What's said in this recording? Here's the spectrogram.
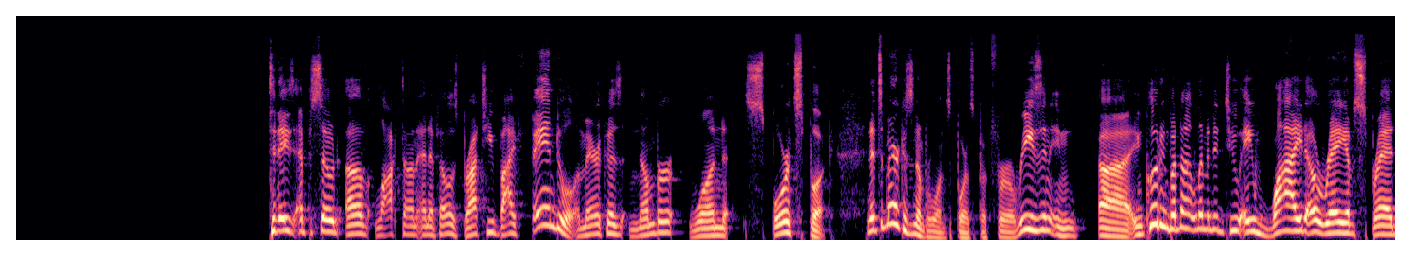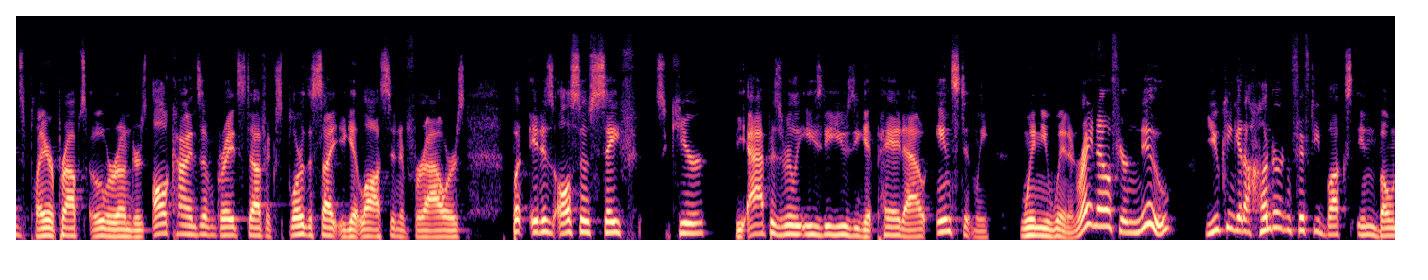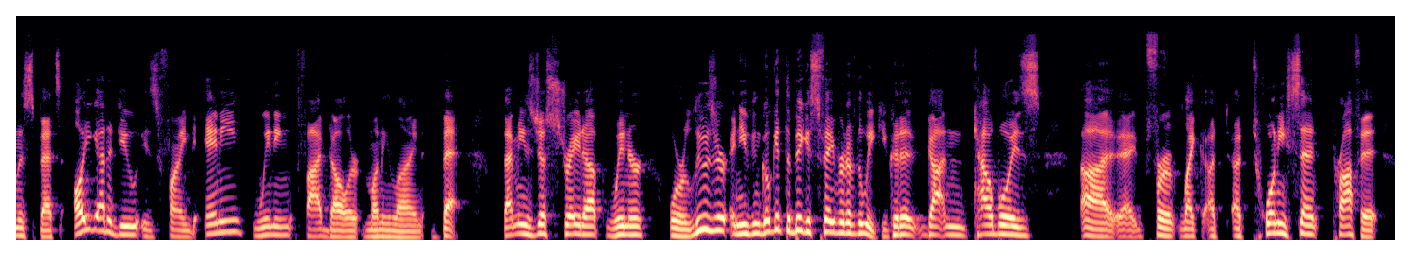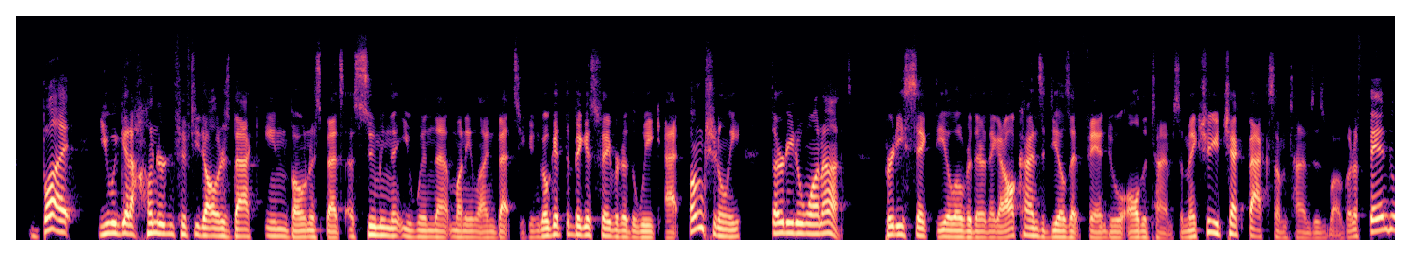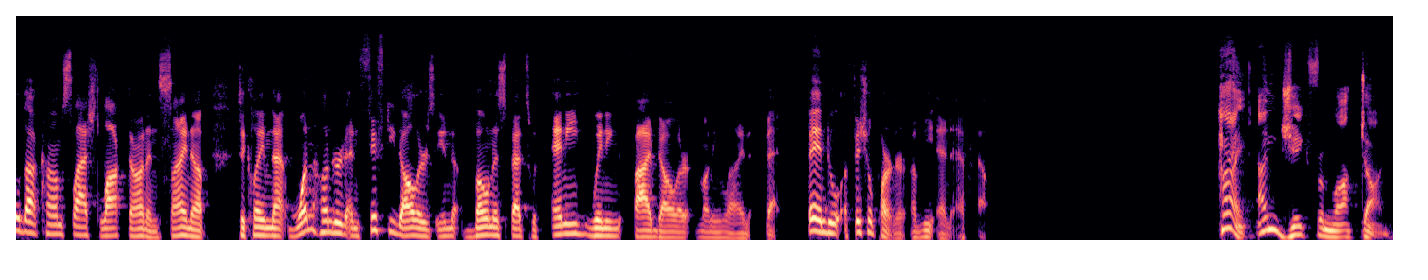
Today's episode of Locked On NFL is brought to you by FanDuel, America's number one sports book. And it's America's number one sports book for a reason, in, uh, including but not limited to a wide array of spreads, player props, over-unders, all kinds of great stuff. Explore the site. You get lost in it for hours. But it is also safe, secure. The app is really easy to use. You get paid out instantly when you win. And right now, if you're new, you can get 150 bucks in bonus bets. All you got to do is find any winning $5 money line bet. That means just straight up winner or loser, and you can go get the biggest favorite of the week. You could have gotten Cowboys uh, for like a, a 20 cent profit, but you would get $150 back in bonus bets, assuming that you win that money line bet. So you can go get the biggest favorite of the week at functionally 30 to 1 odds. Pretty sick deal over there. They got all kinds of deals at FanDuel all the time. So make sure you check back sometimes as well. Go to fanduel.com slash locked on and sign up to claim that $150 in bonus bets with any winning $5 money line bet. FanDuel, official partner of the NFL. Hi, I'm Jake from Locked On.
